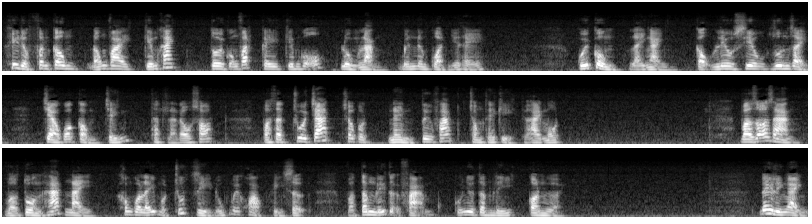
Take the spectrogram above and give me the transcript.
Khi được phân công đóng vai kiếm khách, tôi cũng vắt cây kiếm gỗ lủng lẳng bên lưng quần như thế. Cuối cùng là hình ảnh cậu liêu siêu run rẩy trèo qua cổng chính thật là đau xót và thật chua chát cho một nền tư pháp trong thế kỷ thứ 21. Và rõ ràng vở tuồng hát này không có lấy một chút gì đúng với khoa học hình sự và tâm lý tội phạm cũng như tâm lý con người. Đây là hình ảnh,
